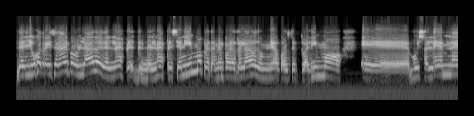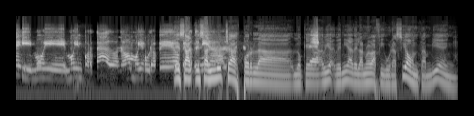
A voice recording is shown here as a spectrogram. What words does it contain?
del dibujo tradicional por un lado y del nuevo, expresionismo, pero también por el otro lado de un neoconceptualismo eh, muy solemne y muy, muy importado, ¿no? Muy europeo. esas luchas por la lo que había, venía de la nueva figuración también.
